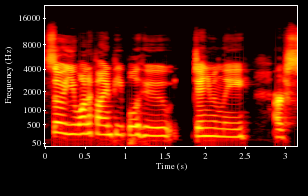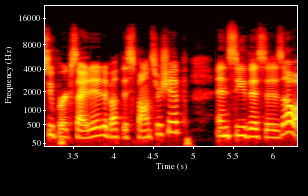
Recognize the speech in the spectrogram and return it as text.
so you want to find people who genuinely are super excited about this sponsorship and see this as oh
